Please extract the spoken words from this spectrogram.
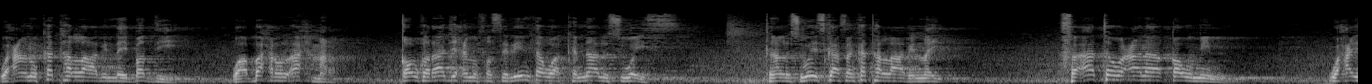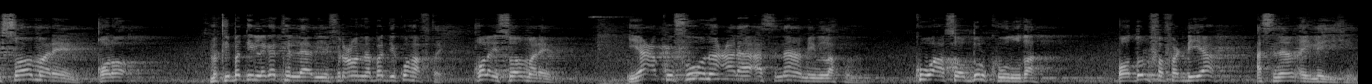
waxaannu ka tallaabinnay baddii waa baxrul axmar qowlka raajixa mufasiriinta waa kanaalu suways. Kanaalu suwayskaasaan ka tallaabinnay fa aatow calaa qawmin. Waxay soo mareen qolo. Markii baddii laga tallaabiyey fircoonna baddii ku haftay qolay soo mareen. Yackufuuna calaa asnaamin lahum. Kuwaasoo dulkuududa oo dul fafadhiya asnaam ay leeyihiin.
